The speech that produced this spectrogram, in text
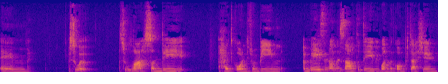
Um so it, so last Sunday had gone from being amazing on the Saturday. We won the competition.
